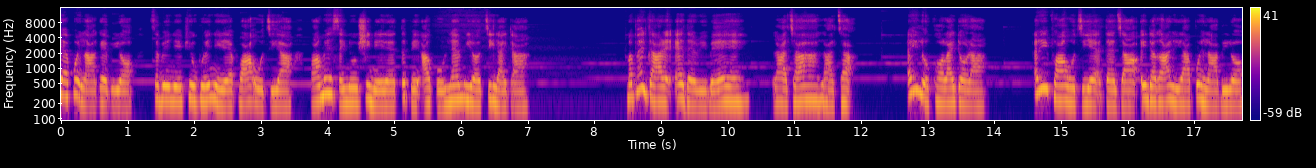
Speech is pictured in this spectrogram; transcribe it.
ရက်ပွင့်လာခဲ့ပြီးတော့စပင်နေဖြူဖွေးနေတဲ့ဘွားအိုကြီးဟာဘွားမယ်စိန်တို့ရှိနေတဲ့တစ်ပင်အောက်ကိုလှမ်းပြီးတော့ကြည့်လိုက်တာမဖိတ်တာတဲ့ဧည့်သည်တွေပဲ လာကြလာကြအဲ့လိုခေါ်လိုက်တော့တာအဲ့ဒီဘွားအိုကြီးရဲ့အတန်ကြောင့်အိမ်တကားတွေကပွင့်လာပြီးတော့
